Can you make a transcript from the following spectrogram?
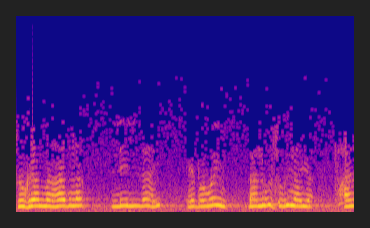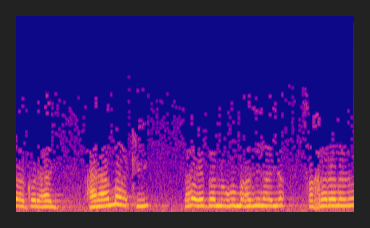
shukran mahadnaq lilaahi eebbaweyne baa lagu shukrinaya tacaalaa korahay calaamaakii baa eebba lagu mahadinaya sakhara lana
